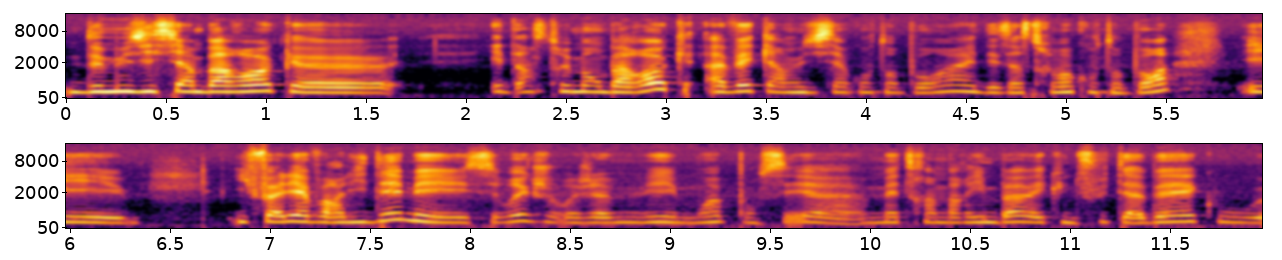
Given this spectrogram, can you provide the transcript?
de musiciens baroques euh, et d'instruments baroques avec un musicien contemporain et des instruments contemporains. Et il fallait avoir l'idée, mais c'est vrai que j'aurais jamais, moi, pensé à mettre un marimba avec une flûte à bec ou,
